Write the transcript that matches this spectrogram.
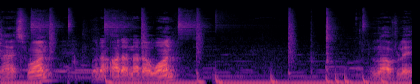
Nice one. Gonna add another one Lovely.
